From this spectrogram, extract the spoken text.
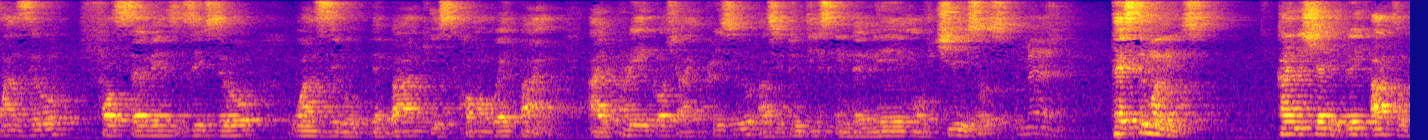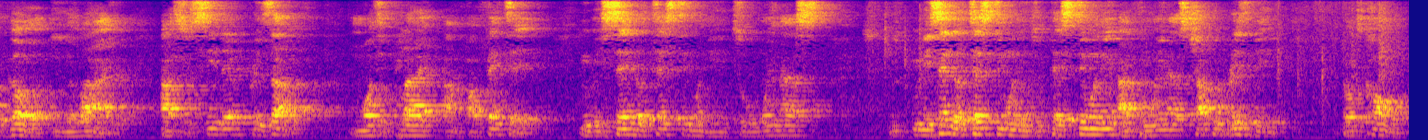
10476010. The bank is Commonwealth Bank. I pray God shall increase you as you do this in the name of Jesus. Amen. Testimonies. Kindly share the great act of God in your life as you see them preserved, multiplied, and perfected. You will send your testimony to winners. You may send your testimony to testimony at winnerschapelbrisbane.com.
